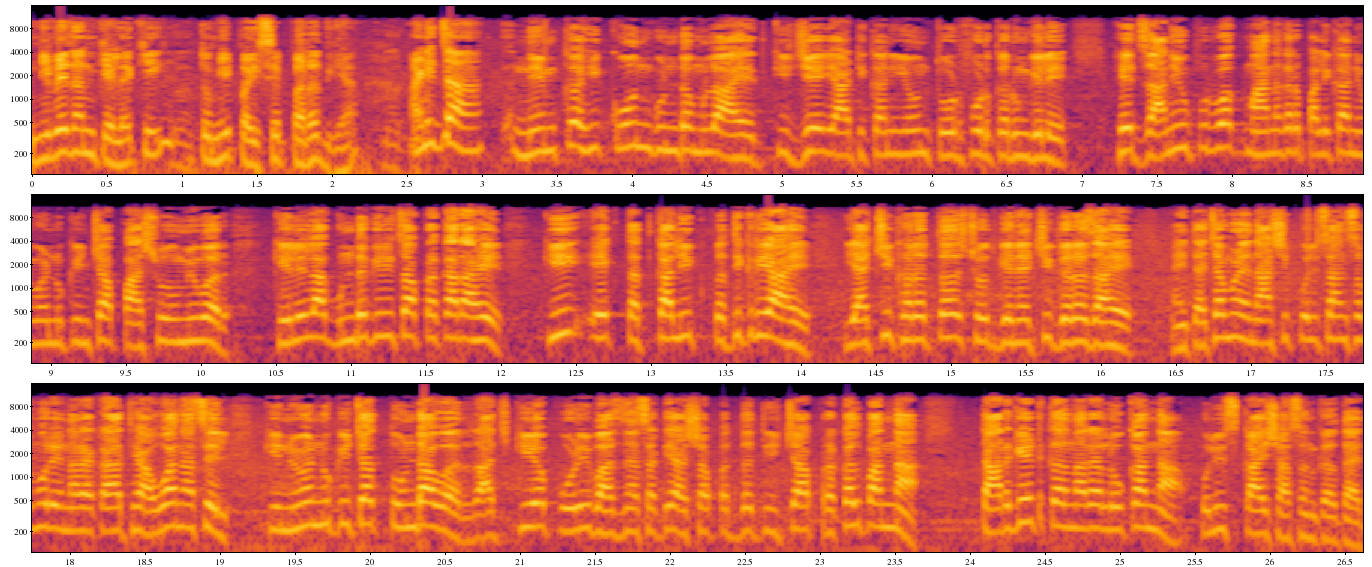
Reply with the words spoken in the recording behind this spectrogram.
निवेदन केलं की तुम्ही पैसे परत घ्या आणि जा. नेमकं ही कोण गुंड मुलं आहेत की जे या ठिकाणी येऊन तोडफोड करून गेले हे जाणीवपूर्वक महानगरपालिका निवडणुकींच्या पार्श्वभूमीवर केलेला गुंडगिरीचा प्रकार आहे की एक तत्कालिक प्रतिक्रिया आहे याची खरं तर शोध घेण्याची गरज आहे. आणि त्याच्यामुळे नाशिक पोलिसांसमोर येणाऱ्या काळात हे आव्हान असेल की निवडणुकीच्या तोंडावर राजकीय पोळी भाजण्यासाठी अशा पद्धतीच्या प्रकल्पांना टार्गेट करणाऱ्या लोकांना पोलीस काय शासन करतायत?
